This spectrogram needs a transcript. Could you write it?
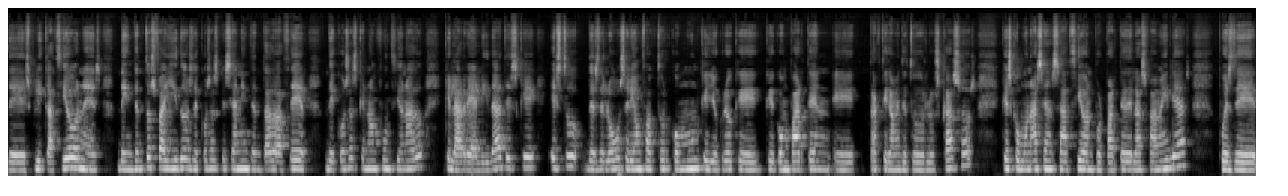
explicaciones, de intentos fallidos, de cosas que se han intentado hacer, de cosas que no han funcionado, que la realidad es que esto, desde luego, sería un factor común que yo creo que, comparten eh, prácticamente todos los casos, que es como una sensación por parte de las familias pues de,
